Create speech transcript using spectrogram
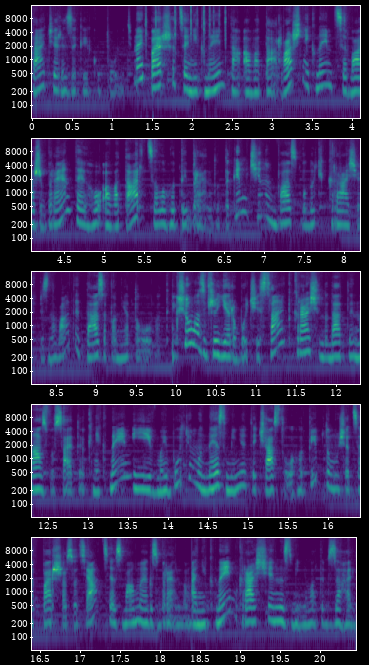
та через який купують. Найперше це нікнейм та аватар. Ваш нікнейм це ваш бренд, та його аватар це логотип бренду. Таким чином вас будуть краще впізнавати та запам'ятовувати. Якщо у вас вже є робочий сайт, краще додати назву сайту як нікнейм, і в майбутньому не змінюйте часто логотип, тому що це перша асоціація з вами як з брендом. А нікнейм краще не змінювати взагалі.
